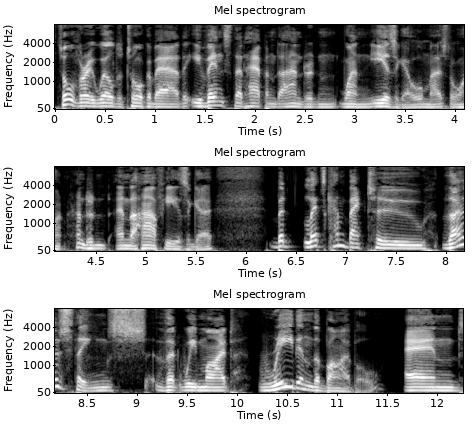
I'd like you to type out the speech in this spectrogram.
it's all very well to talk about events that happened 101 years ago, almost, or 100 and a half years ago. But let's come back to those things that we might read in the Bible and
